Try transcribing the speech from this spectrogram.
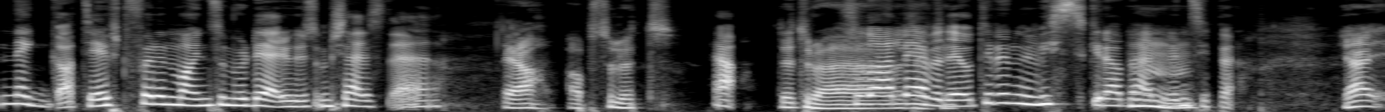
negativt for en mann som vurderer hun som kjæreste. ja, absolutt. Det tror jeg Så da lever det jo til en viss grad, det her Mm. prinsippet. Jeg,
